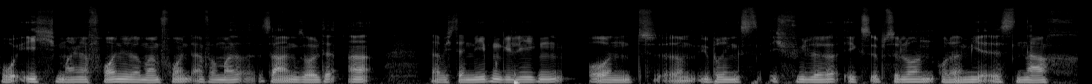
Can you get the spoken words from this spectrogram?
wo ich meiner Freundin oder meinem Freund einfach mal sagen sollte, ah, da habe ich daneben gelegen und ähm, übrigens, ich fühle XY oder mir ist nach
